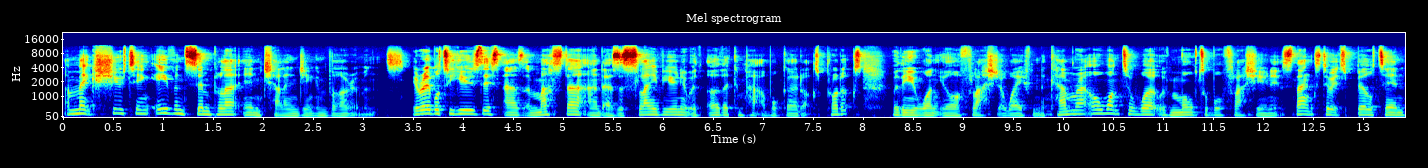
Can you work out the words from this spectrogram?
and make shooting even simpler in challenging environments. You're able to use this as a master and as a slave unit with other compatible Godox products, whether you want your flash away from the camera or want to work with multiple flash units thanks to its built-in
